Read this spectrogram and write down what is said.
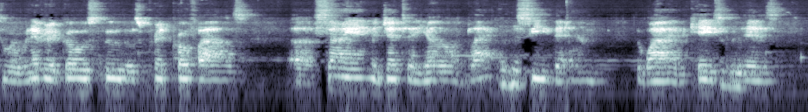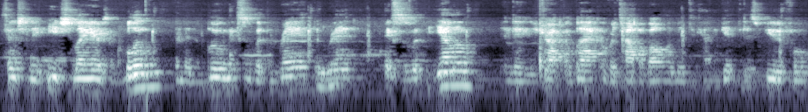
to where whenever it goes through those print profiles, uh, cyan, magenta, yellow, and black, you Mhm. see the M, the Y, the K, so it is essentially each layer is a blue, and then the blue mixes with the red, the red mixes with the yellow, and then you drop the black over top of all of it to kind of get this beautiful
